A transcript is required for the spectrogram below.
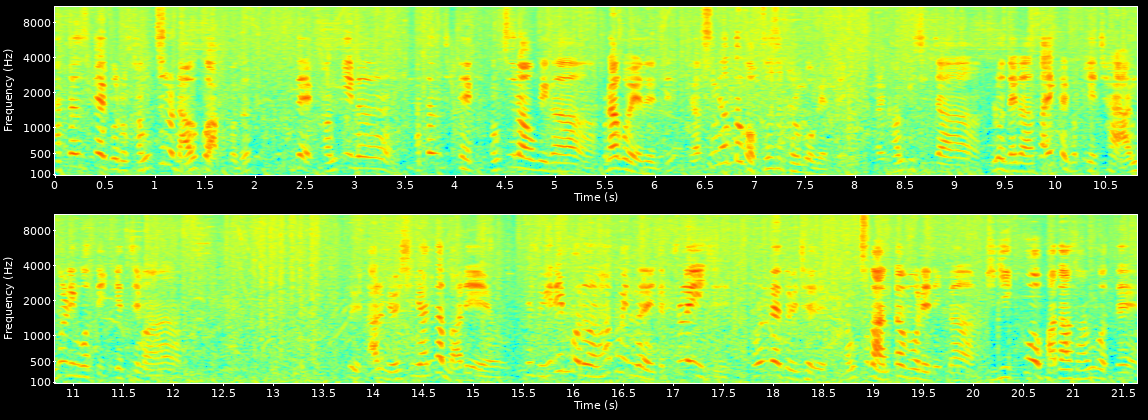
같은 스펙으로 강투로 나올 것 같거든? 근데 광기는 같은 스펙 강투 나오기가 뭐라고 해야 되지? 내가 숙련도가 없어서 그런 거겠지? 아니 광기 진짜 물론 내가 사이클 몇 개 잘 안 굴린 것도 있겠지만 또 나름 열심히 한단 말이에요. 계속 1인분을 하고 있는 이제 플레이지. 그런데도 이제 강투가 안 떠버리니까 비기 코어 받아서 한 건데.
